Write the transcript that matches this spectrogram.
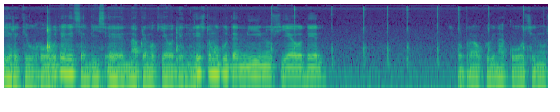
Ігреків вгору дивиться, вісь, е, напрямок є один вниз, тому буде мінус є один. поправкою на косинус.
